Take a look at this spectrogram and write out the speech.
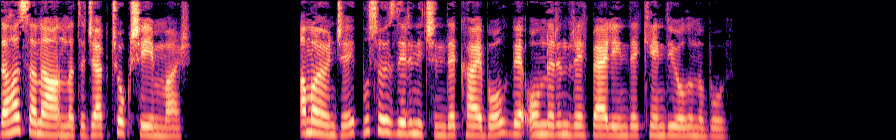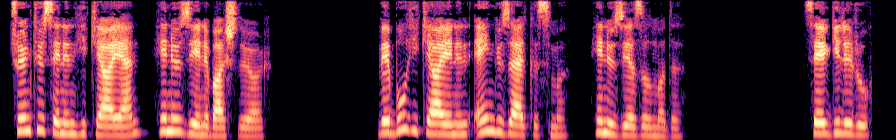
Daha sana anlatacak çok şeyim var. Ama önce bu sözlerin içinde kaybol ve onların rehberliğinde kendi yolunu bul. Çünkü senin hikayen henüz yeni başlıyor. Ve bu hikayenin en güzel kısmı henüz yazılmadı. Sevgili ruh,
